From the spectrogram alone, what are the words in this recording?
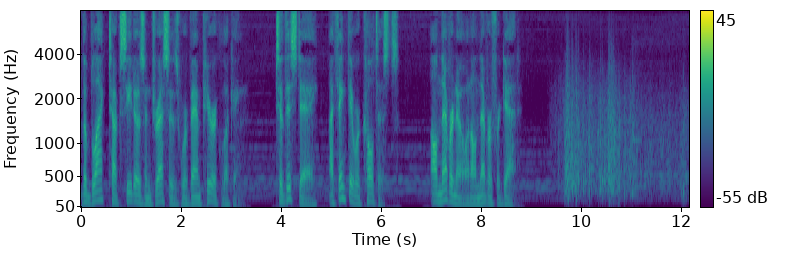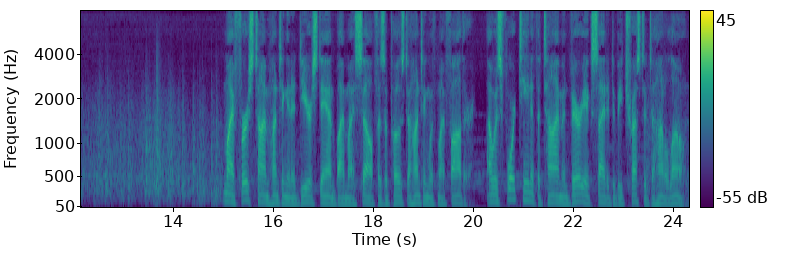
The black tuxedos and dresses were vampiric looking. To this day, I think they were cultists. I'll never know and I'll never forget. My first time hunting in a deer stand by myself as opposed to hunting with my father. I was 14 at the time and very excited to be trusted to hunt alone.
